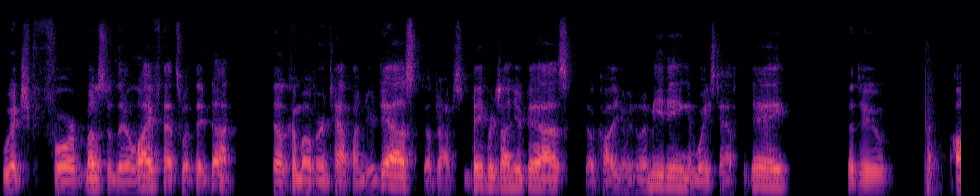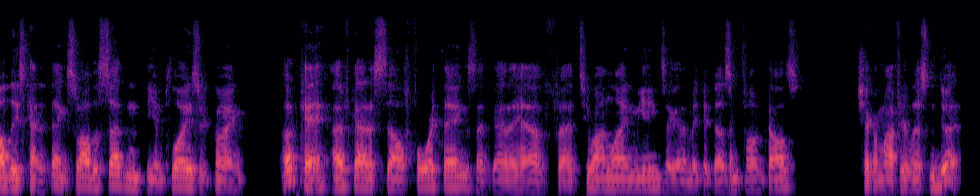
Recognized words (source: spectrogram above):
which for most of their life, that's what they've done. They'll come over and tap on your desk, they'll drop some papers on your desk, they'll call you into a meeting and waste half the day. They'll do all these kind of things. So all of a sudden, the employees are going, okay, I've got to sell four things. I've got to have uh, two online meetings. I got to make a dozen phone calls. Check them off your list and do it.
